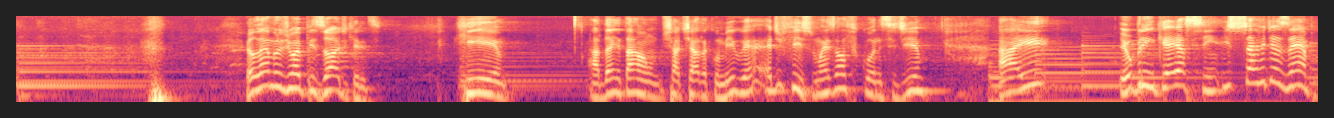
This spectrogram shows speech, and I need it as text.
Eu lembro de um episódio, queridos, que a Dani estava chateada comigo. É, é difícil, mas ela ficou nesse dia. Aí eu brinquei assim. Isso serve de exemplo.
